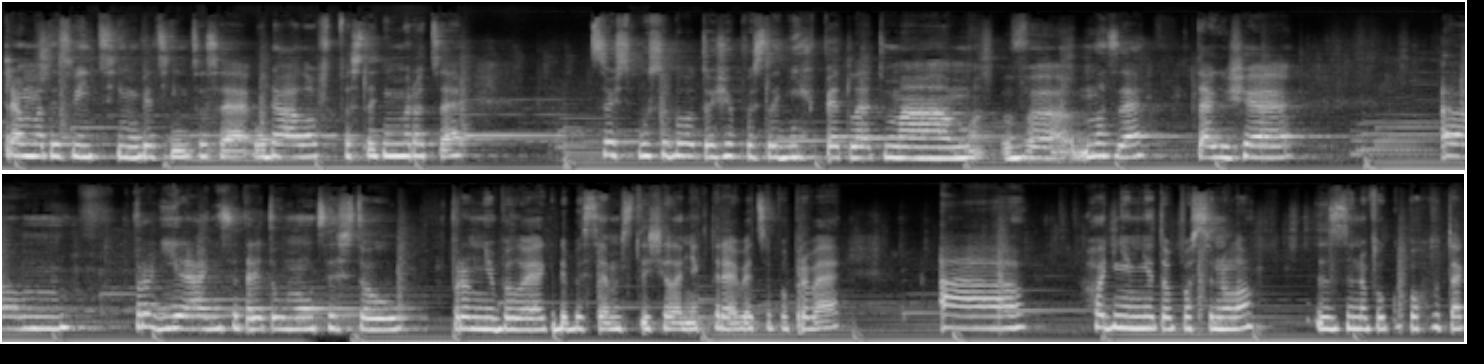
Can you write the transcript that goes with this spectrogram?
traumatizujícím věcím, co se událo v posledním roce, což způsobilo to, že posledních pět let mám v mlze, takže um, prodírání se tady tou mou cestou pro mě bylo, jak kdyby jsem slyšela některé věci poprvé. A hodně mě to posunulo znovu k Bohu, tak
